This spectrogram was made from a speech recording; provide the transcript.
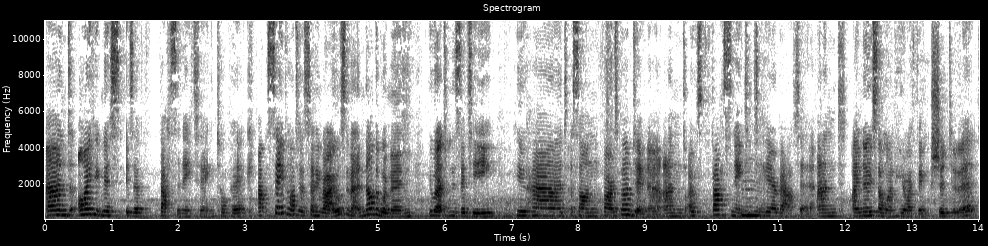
And I think this is a fascinating topic. At the same party I was telling you about, I also met another woman who worked in the city who had a son via a sperm donor, and I was fascinated to mm. hear about it. And I know someone who I think should do it,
